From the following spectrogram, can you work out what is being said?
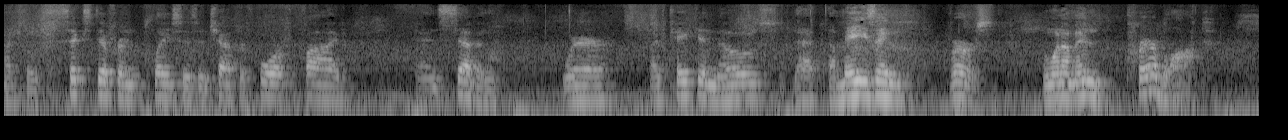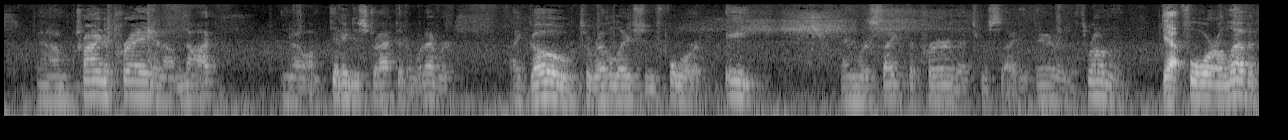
actually six different places in chapter four, five, and seven where I've taken those that amazing verse and when I'm in prayer block and I'm trying to pray and I'm not, you know, I'm getting distracted or whatever, I go to Revelation 4 8 and recite the prayer that's recited there in the throne room. Yeah. 4 11.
